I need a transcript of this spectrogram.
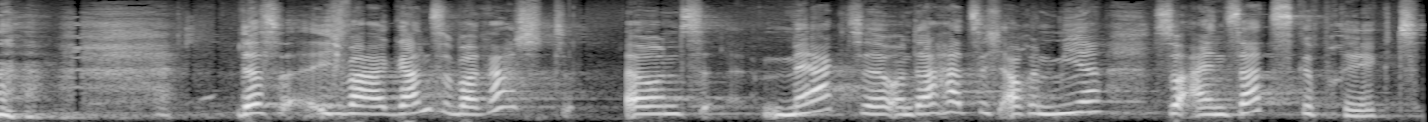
Das, ich war ganz überrascht und merkte, und da hat sich auch in mir so ein Satz geprägt,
